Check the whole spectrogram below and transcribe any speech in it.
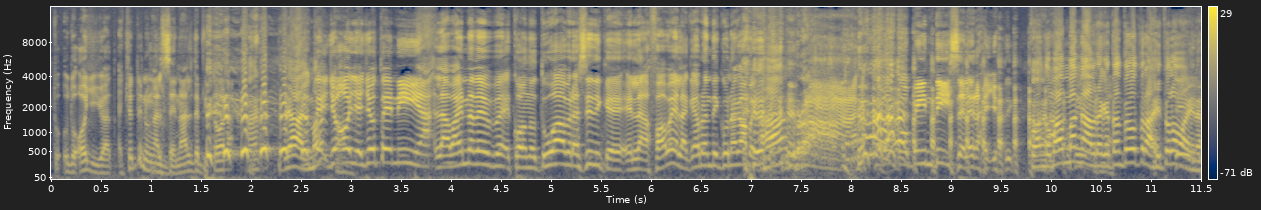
Tú- tú- oye, yo, yo tenía un arsenal de pistolas. Yo te- yo- oye, yo tenía la vaina de cuando tú abres así de que en la favela que abren de que una. ¡Ra! Con Vin Diesel era yo. Cuando Batman abre, que tanto lo traje y toda la vaina.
